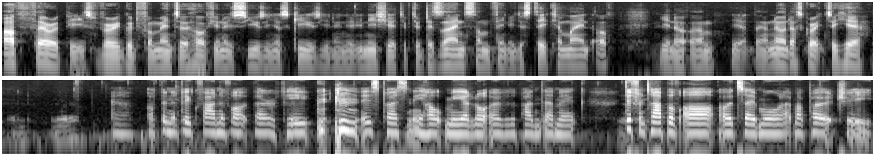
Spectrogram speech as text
art therapy is very good for mental health. You know, just using your skills, you know, initiative to design something, you just take your mind off. You know, um yeah, no, that's great to hear. Yeah, I've been a big fan of art therapy. it's personally helped me a lot over the pandemic. Yeah. Different type of art, I would say more like my poetry.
